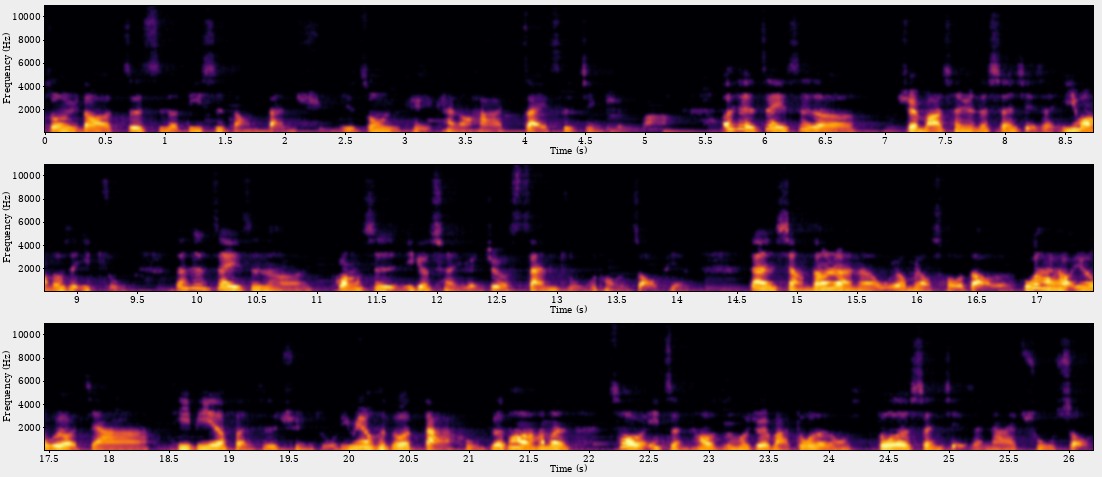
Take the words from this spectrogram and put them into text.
终于到了这次的第四张单曲，也终于可以看到他再次进选拔。而且这一次的选拔成员的生写真，以往都是一组，但是这一次呢，光是一个成员就有三组不同的照片。但想当然呢，我又没有抽到了。不过还好，因为我有加 TB 的粉丝群组，里面有很多的大户，就是通常他们。凑了一整套之后，就会把多的东西、多的生写真拿来出售。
